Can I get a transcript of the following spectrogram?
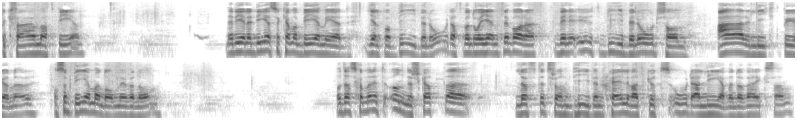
bekväma att be. När det gäller det så kan man be med hjälp av bibelord. Att man då egentligen bara väljer ut bibelord som är likt böner. Och så ber man dem över någon. Och där ska man inte underskatta löftet från Bibeln själv att Guds ord är levande och verksamt.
